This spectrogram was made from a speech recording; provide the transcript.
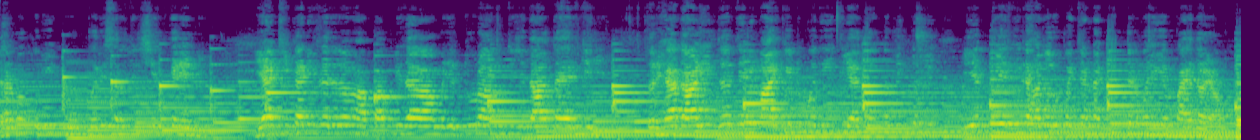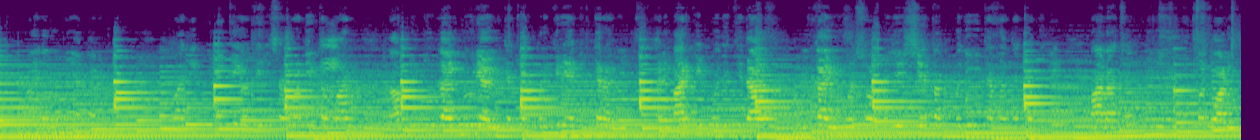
धर्मपुरी परिसरातील शेतकऱ्यांनी या ठिकाणी जर आपापली डाळ म्हणजे तूर आणून त्याची डाळ तयार केली तर ह्या डाळी जर त्यांनी मार्केटमध्ये विकल्या तर कमीत एक ते दीड हजार रुपये त्यांना क्विंटलमध्ये फायदा यावा फायदा होतो या डाळीचा. माझी एक सर्वांनी आपली तूर डाळ घेऊन यावी. त्याच्यावर प्रक्रिया करावी? आणि मार्केटमध्ये ती डाळ विकावी. व म्हणजे शेतामध्ये त्यांना त्याच्यामध्ये मालाचं किंमत वाढवून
